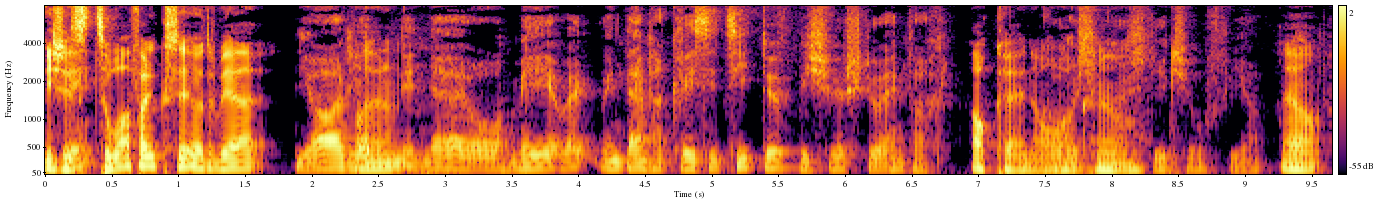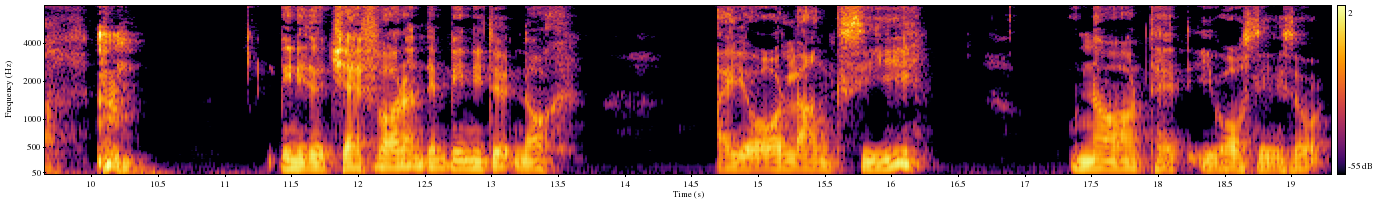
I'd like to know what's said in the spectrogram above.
Ist es Zufall gewesen, oder wie? Ja, ich glaube Oder- nicht, na, ja, mehr, wenn du einfach gewisse Zeit dort bist, wirst du einfach Okay, no, kommst, genau. wirst du geschaffen, ja. Ja. bin ich dort Chef geworden, dann bin ich dort noch ein Jahr lang gsi und nachher hat, ich weiß nicht wieso,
